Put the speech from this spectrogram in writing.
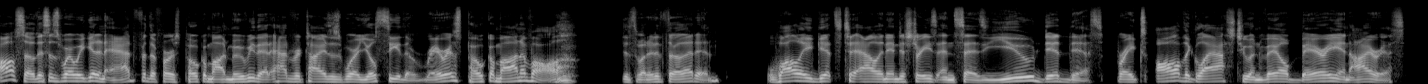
Also, this is where we get an ad for the first Pokemon movie that advertises where you'll see the rarest Pokemon of all. Just wanted to throw that in. Wally gets to Allen Industries and says, You did this, breaks all the glass to unveil Barry and Iris,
